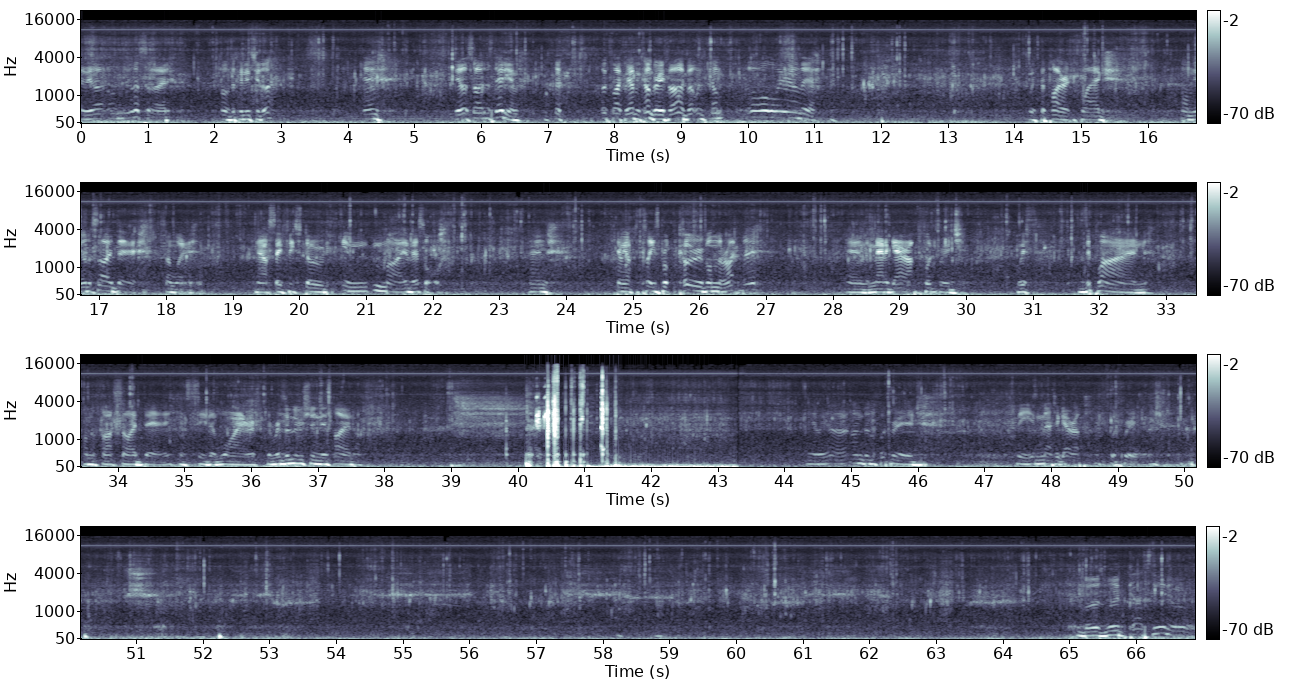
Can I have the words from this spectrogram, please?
We are on the other side of the peninsula and the other side of the stadium. Looks like we haven't come very far, but we've come all the way around there. With the pirate flag on the other side there, somewhere. Now safely stowed in my vessel. And going up to Claisebrook Cove on the right there. And the Matagarup footbridge with zipline on the far side there. You can see the wire if the resolution is high enough. Here we are under the footbridge. The Matagarup footbridge. Burswood Casino.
